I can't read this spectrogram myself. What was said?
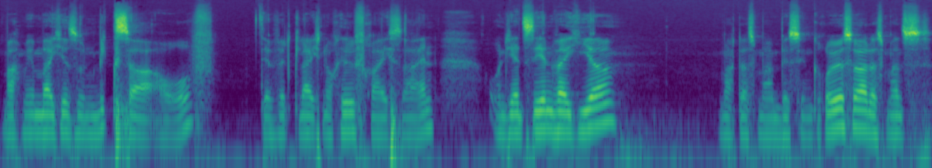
mache mir mal hier so einen Mixer auf. Der wird gleich noch hilfreich sein. Und jetzt sehen wir hier, mache das mal ein bisschen größer, dass man es,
